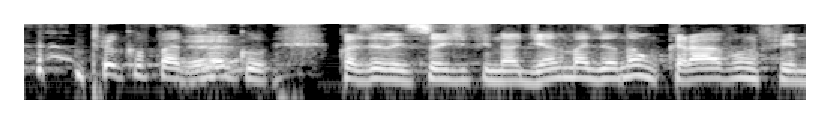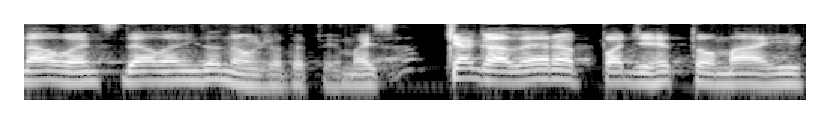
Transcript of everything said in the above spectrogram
preocupação é. com, com as eleições de final de ano, mas eu não cravo um final antes dela ainda não, JP. Mas é. Que a galera pode retomar aí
